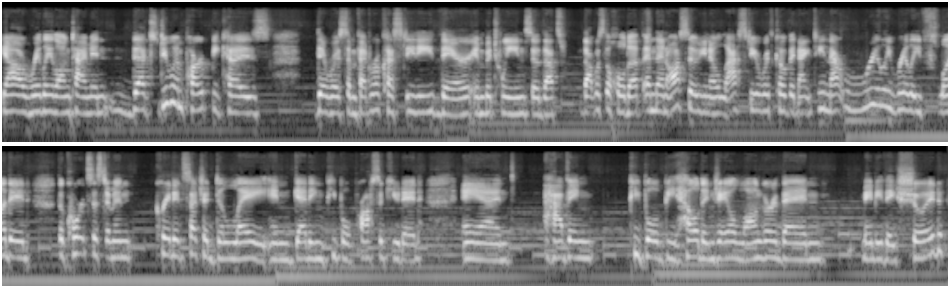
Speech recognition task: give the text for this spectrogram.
Yeah, a really long time. And that's due in part because there was some federal custody there in between. So that's that was the holdup. And then also, you know, last year with COVID 19, that really, really flooded the court system and created such a delay in getting people prosecuted and having people be held in jail longer than maybe they should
